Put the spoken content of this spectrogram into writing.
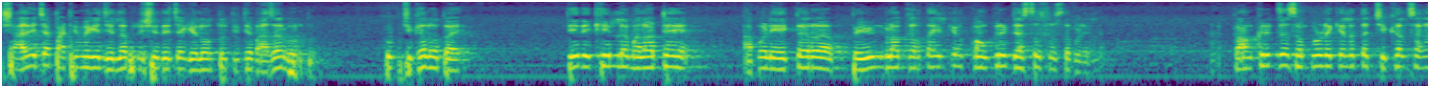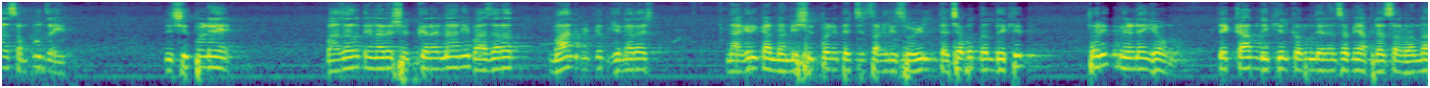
शाळेच्या पाठीमागे जिल्हा परिषदेच्या गेलो होतो तिथे बाजार भरतो. खूप चिखल होतो आहे ते देखील मला वाटते आपण एकतर पेविंग ब्लॉक करता येईल किंवा कॉन्क्रीट जास्त स्वस्त पडेल कॉन्क्रीट जर संपूर्ण केलं तर चिखल सगळा संपून जाईल. निश्चितपणे बाजारात येणाऱ्या शेतकऱ्यांना आणि बाजारात माल विकत घेणाऱ्या नागरिकांना निश्चितपणे त्याची चांगली सोय होईल. त्याच्याबद्दल देखील त्वरित निर्णय घेऊन ते काम देखील करून देण्याचा मी आपल्या सर्वांना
